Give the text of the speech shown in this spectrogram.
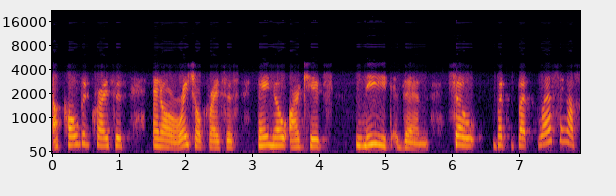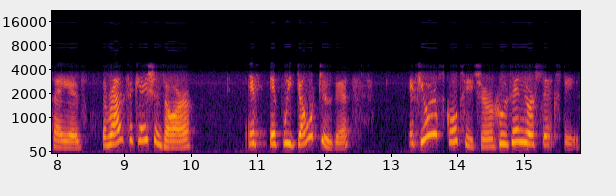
a COVID crisis, and a racial crisis, they know our kids need them. So, but but last thing I'll say is the ramifications are if if we don't do this, if you're a school teacher who's in your 60s,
